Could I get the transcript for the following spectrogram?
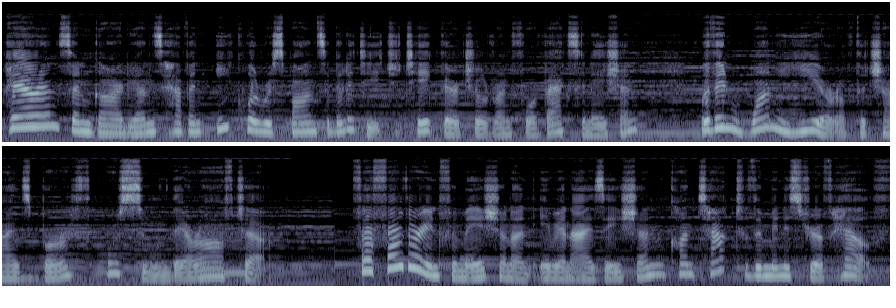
parents and guardians have an equal responsibility to take their children for vaccination within one year of the child's birth or soon thereafter. For further information on immunization, contact the Ministry of Health.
